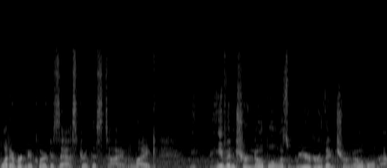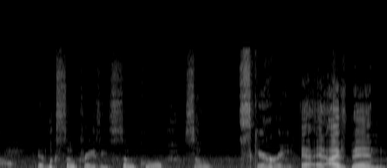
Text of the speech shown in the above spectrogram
whatever nuclear disaster this time. Like, even Chernobyl was weirder than Chernobyl now. It looks so crazy, so cool, so scary. yeah, and I've been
